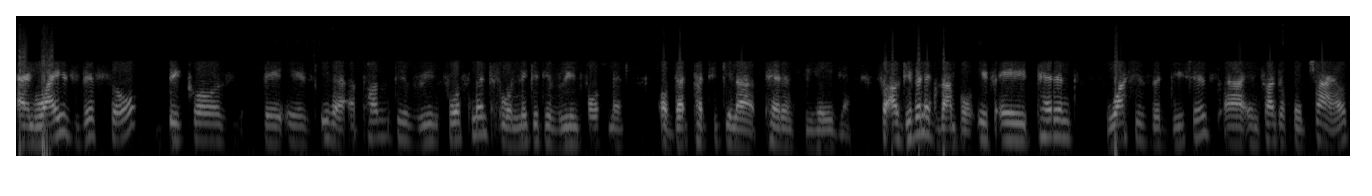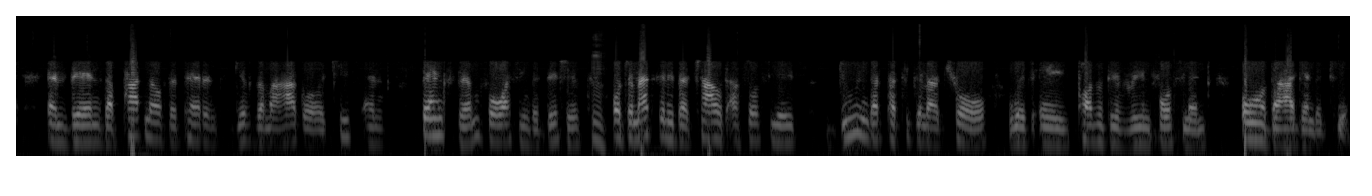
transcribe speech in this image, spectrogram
And why is this so? Because there is either a positive reinforcement or negative reinforcement of that particular parent's behavior. So I'll give an example. If a parent washes the dishes uh, in front of the child, and then the partner of the parent gives them a hug or a kiss and thanks them for washing the dishes, Mm. automatically the child associates doing that particular chore with a positive reinforcement or the hug and the kiss.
